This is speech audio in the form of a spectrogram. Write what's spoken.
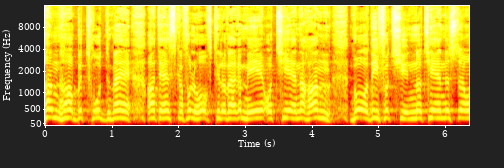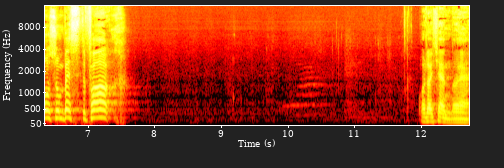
han har betrodd meg at jeg skal få lov til å være med og tjene han, både i forkynnertjeneste og som bestefar. Og da kjenner jeg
